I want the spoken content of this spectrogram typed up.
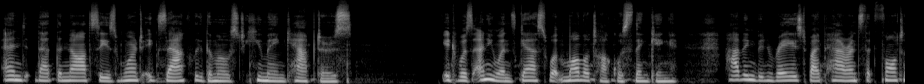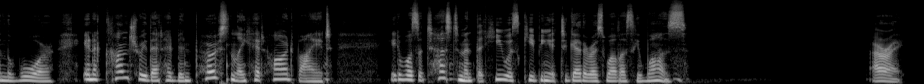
and that the Nazis weren't exactly the most humane captors. It was anyone's guess what Molotok was thinking. Having been raised by parents that fought in the war, in a country that had been personally hit hard by it, it was a testament that he was keeping it together as well as he was. All right,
